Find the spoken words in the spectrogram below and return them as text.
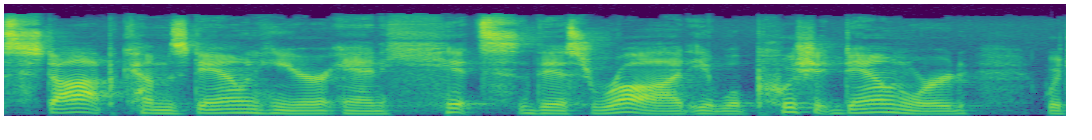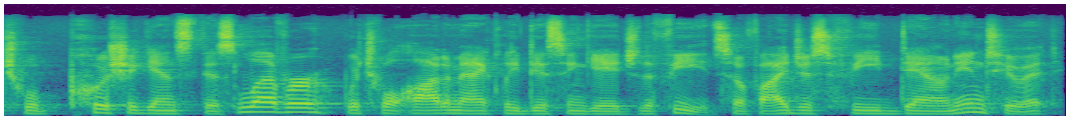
stop comes down here and hits this rod, it will push it downward, which will push against this lever, which will automatically disengage the feed. So if I just feed down into it,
